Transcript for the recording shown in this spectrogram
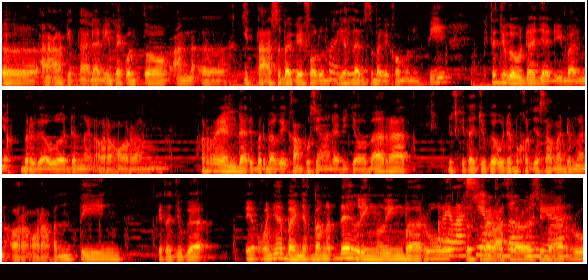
eh, anak-anak kita dan Hmm. impact untuk anak eh, kita sebagai volunteer Volunteer. dan sebagai community kita juga udah jadi banyak bergaul dengan orang-orang keren dari berbagai kampus yang ada di Jawa Barat. Terus kita juga udah bekerja sama dengan orang-orang penting. Kita juga ya pokoknya banyak banget deh link-link baru, Relasi terus relasi-relasi ya. baru.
